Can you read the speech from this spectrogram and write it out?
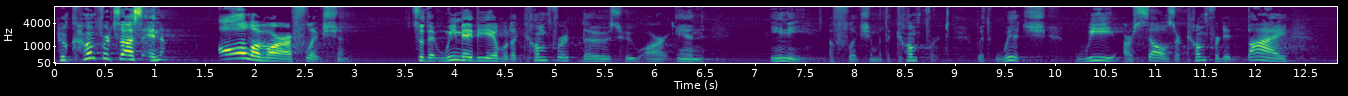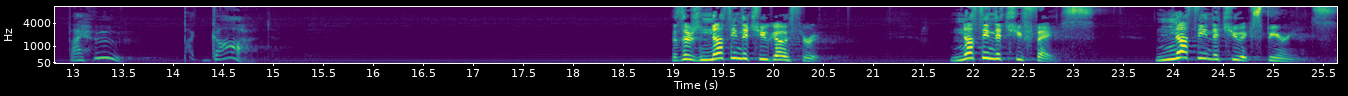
who comforts us in all of our affliction, so that we may be able to comfort those who are in any affliction with the comfort with which we ourselves are comforted by by who? By God. That there's nothing that you go through, nothing that you face, nothing that you experience.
